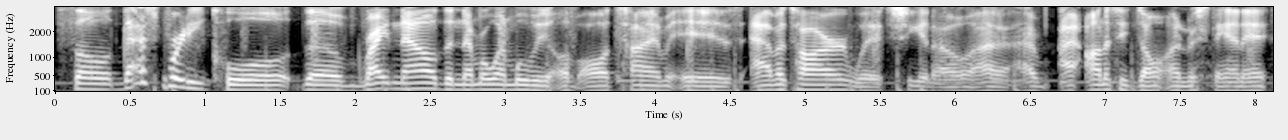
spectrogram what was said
So that's pretty cool. The right now the number one movie of all time is Avatar, which you know I I, I honestly don't understand it.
